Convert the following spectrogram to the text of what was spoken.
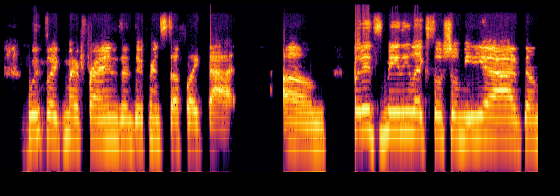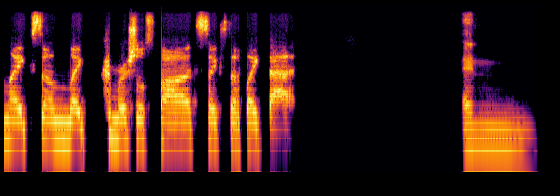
with like my friends and different stuff like that. Um, but it's mainly like social media. I've done like some like commercial spots, like stuff like that. and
